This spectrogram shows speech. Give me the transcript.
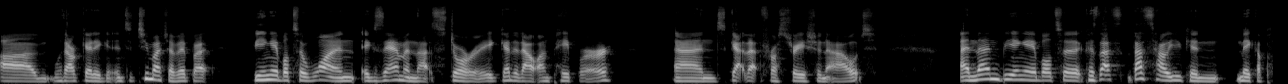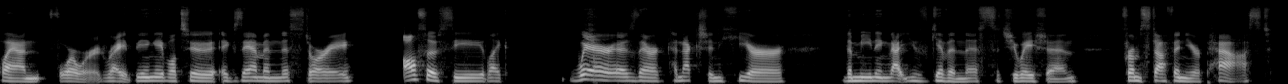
um, without getting into too much of it, but being able to one, examine that story, get it out on paper, and get that frustration out. And then being able to, because that's that's how you can make a plan forward, right? Being able to examine this story, also see like where is there a connection here, the meaning that you've given this situation from stuff in your past,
